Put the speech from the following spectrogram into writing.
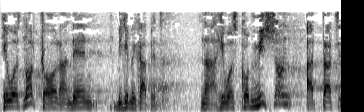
He was not called and then became a carpenter. Now, he was commissioned at 30.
